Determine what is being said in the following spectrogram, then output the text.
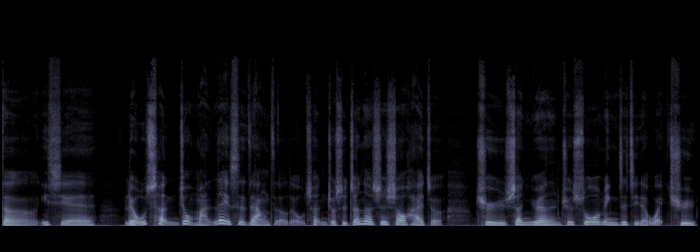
的一些流程，就蛮类似这样子的流程，就是真的是受害者。去申冤，去说明自己的委屈，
